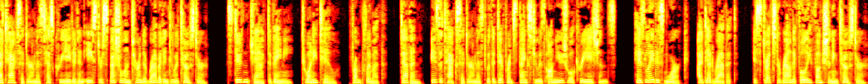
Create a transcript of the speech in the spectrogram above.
A taxidermist has created an Easter special and turned a rabbit into a toaster. Student Jack Devaney, 22, from Plymouth, Devon, is a taxidermist with a difference thanks to his unusual creations. His latest work, I Dead Rabbit, is stretched around a fully functioning toaster,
